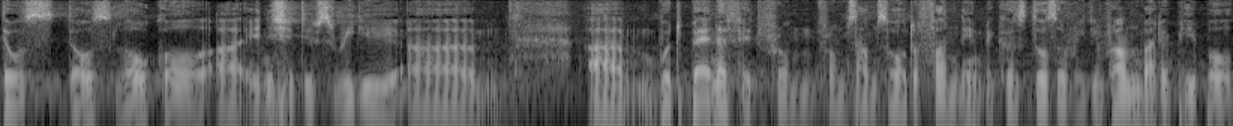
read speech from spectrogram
those those local uh, initiatives really. Um, would benefit from, from some sort of funding because those are really run by the people.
